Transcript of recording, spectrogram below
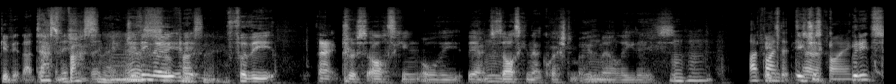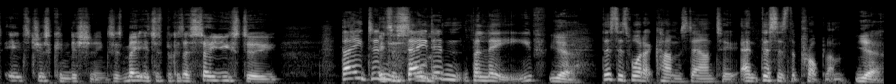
give it that That's definition. don't fascinating. you? Do you think That's though, so in it- for the actress asking or the, the actress mm. asking that question about who the male lead is? Mm-hmm. I find it's, it it's just, terrifying. but it's it's just conditioning. So it's, ma- it's just because they're so used to. they didn't. a They of- didn't believe. Yeah, This is what it comes down to, and this is the problem. yeah,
